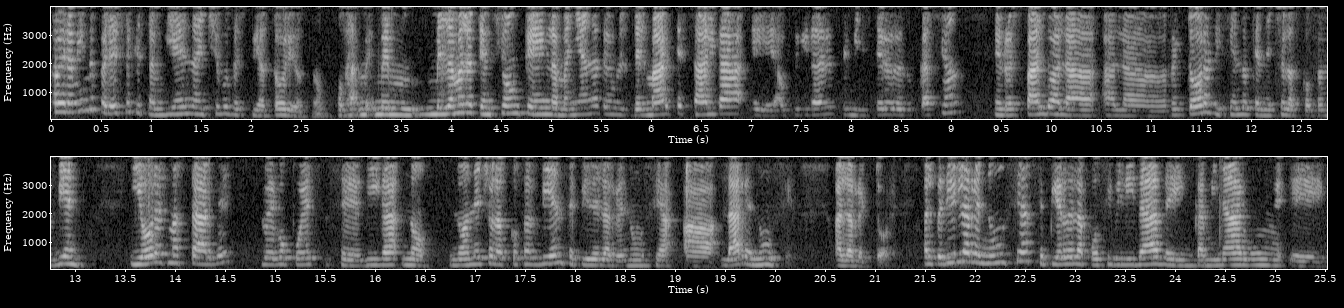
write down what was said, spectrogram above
A ver, a mí me parece que también hay chivos expiatorios, ¿no? O sea, me, llama la atención que en la mañana del martes salga autoridades del Ministerio de Educación en respaldo a la, rectora diciendo que han hecho las cosas bien. Y horas más tarde, luego pues se diga, no, no han hecho las cosas bien, se pide la renuncia a la renuncia a la rectora. Al pedir la renuncia se pierde la posibilidad de encaminar un eh,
